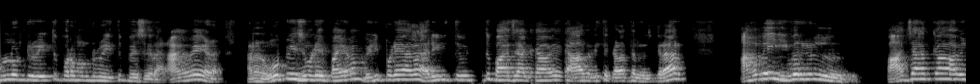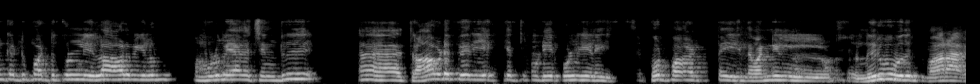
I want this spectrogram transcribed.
உள்ளொன்று வைத்து புறமொன்று வைத்து பேசுகிறார். ஆகவே ஆனால் ஓபிஎஸ்னுடைய பயணம் வெளிப்படையாக அறிவித்து விட்டு பாஜகவை ஆதரித்து களத்தில் இருக்கிறார் ஆகவே இவர்கள் பாஜகவின் கட்டுப்பாட்டுக்குள் எல்லா ஆளுமைகளும் முழுமையாக சென்று திராவிட பேர் இயக்கத்தினுடைய கொள்கைகளை கோட்பாட்டை இந்த மண்ணில் நிறுவுவதற்கு மாறாக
